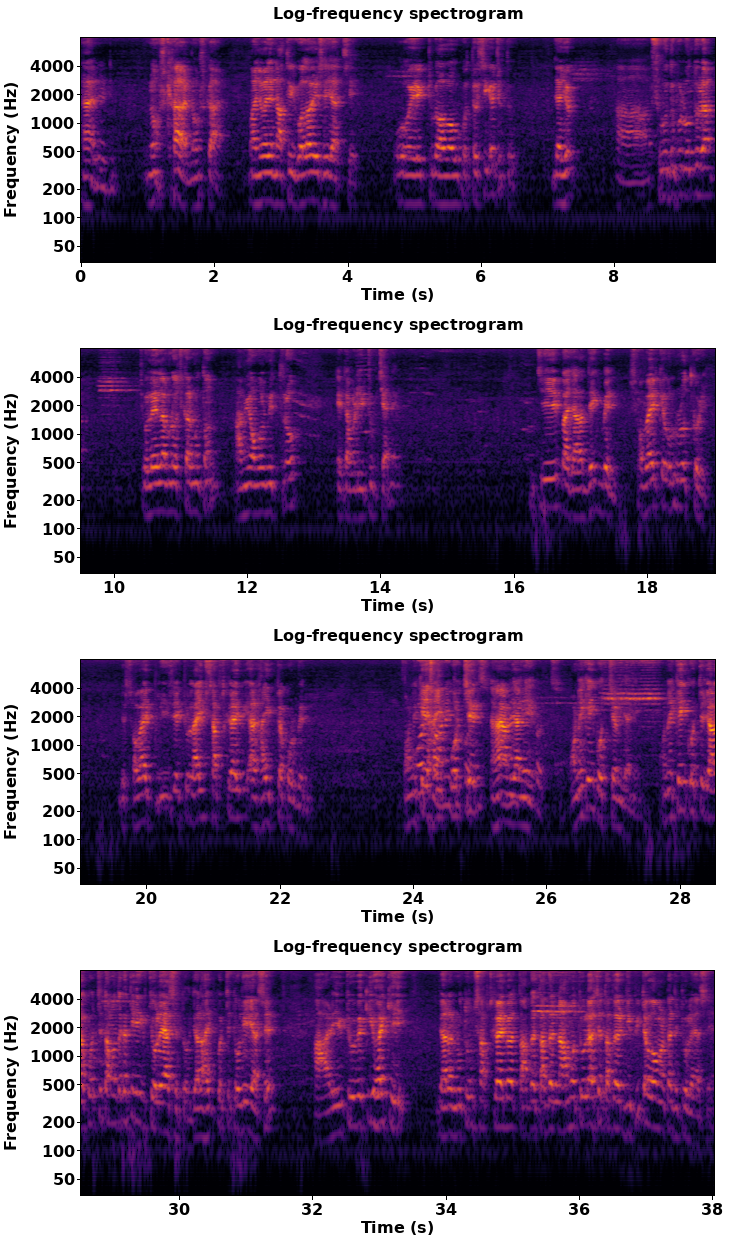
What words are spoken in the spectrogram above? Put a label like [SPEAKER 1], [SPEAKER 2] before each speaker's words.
[SPEAKER 1] হ্যাঁ. নমস্কার নমস্কার। মাঝে মাঝে নাতির গলা এসে যাচ্ছে। ও একটু বাবু বাবু করতে শিখেছে তো। যাই হোক শুভ দুপুর বন্ধুরা। চলে এলাম রোজকার মতন। আমি অমল মিত্র এটা আমার ইউটিউব চ্যানেল। যে বা যারা দেখবেন সবাইকে অনুরোধ করি যে সবাই প্লিজ একটু লাইক সাবস্ক্রাইব আর হাইপটা করবেন। অনেকেই হাইপ করছেন হ্যাঁ আমি জানি।
[SPEAKER 2] অনেকেই
[SPEAKER 1] অনেকেই করছে আমি জানি। অনেকেই করছে, যারা করছে তো আমাদের কাছে চলে আসে তো, যারা হাইপ করছে চলেই আসে। আর ইউটিউবে কি হয় কি, যারা নতুন সাবস্ক্রাইবার তাদের তাদের নামও চলে আসে, তাদের ডিপিটাও আমার কাছে চলে আসে।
